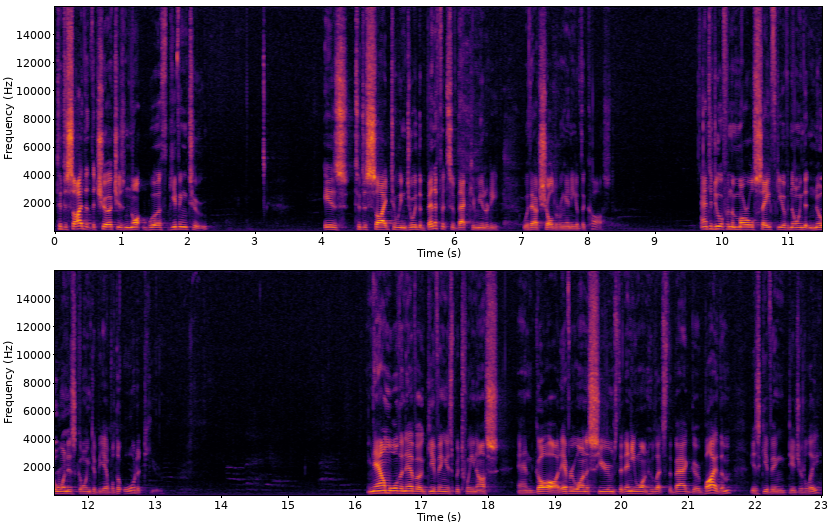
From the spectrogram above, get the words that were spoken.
To decide that the church is not worth giving to is to decide to enjoy the benefits of that community without shouldering any of the cost. And to do it from the moral safety of knowing that no one is going to be able to audit you. Now more than ever, giving is between us and God. Everyone assumes that anyone who lets the bag go by them is giving digitally,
